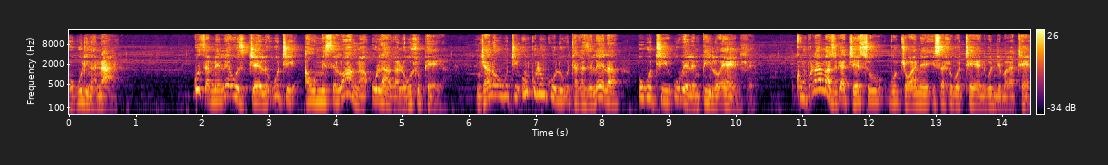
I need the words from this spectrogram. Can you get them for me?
ngokulinganayo. Kuzamele uzitshele ukuthi awumiselwanga ulaka lokuhlupheka njalo ukuthi uNkulunkulu uthakazelela ukuthi ube lempilo enhle. Khumbula amazwi kaJesu kuJohane isahluko 10 kundima ka10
